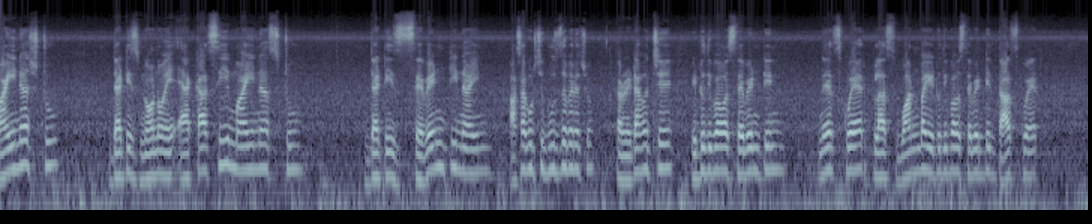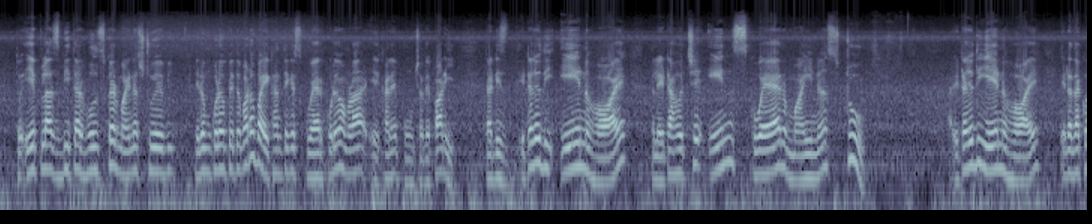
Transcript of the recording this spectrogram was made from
minus two that is নয় একাশি minus two that is seventy nine আশা করছি বুঝতে পেরেছ। কারণ এটা হচ্ছে a to the power seventeen এর square plus one by a to the power seventeen তার স্কোয়ার তো এ প্লাস বি তার whole square minus two a b এরকম করেও পেতে পারো বা এখান থেকে স্কোয়ার করেও আমরা এখানে পৌঁছাতে পারি। দ্যাট ইজ এটা যদি এন হয়, তাহলে এটা হচ্ছে এন স্কোয়ার মাইনাস টু এটা যদি এন হয়, এটা দেখো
